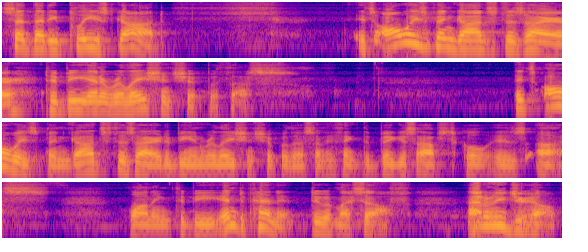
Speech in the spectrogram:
said that he pleased God. It's always been God's desire to be in a relationship with us. It's always been God's desire to be in relationship with us, and I think the biggest obstacle is us wanting to be independent, do it myself. I don't need your help.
